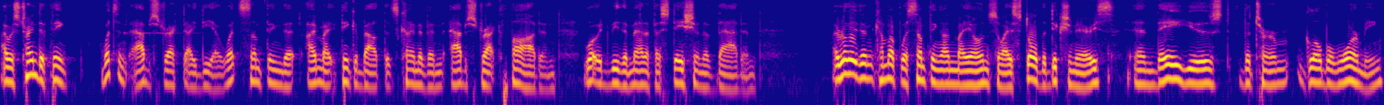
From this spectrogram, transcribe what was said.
I was trying to think what's an abstract idea? What's something that I might think about that's kind of an abstract thought, and what would be the manifestation of that? And I really didn't come up with something on my own, so I stole the dictionaries, and they used the term global warming,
